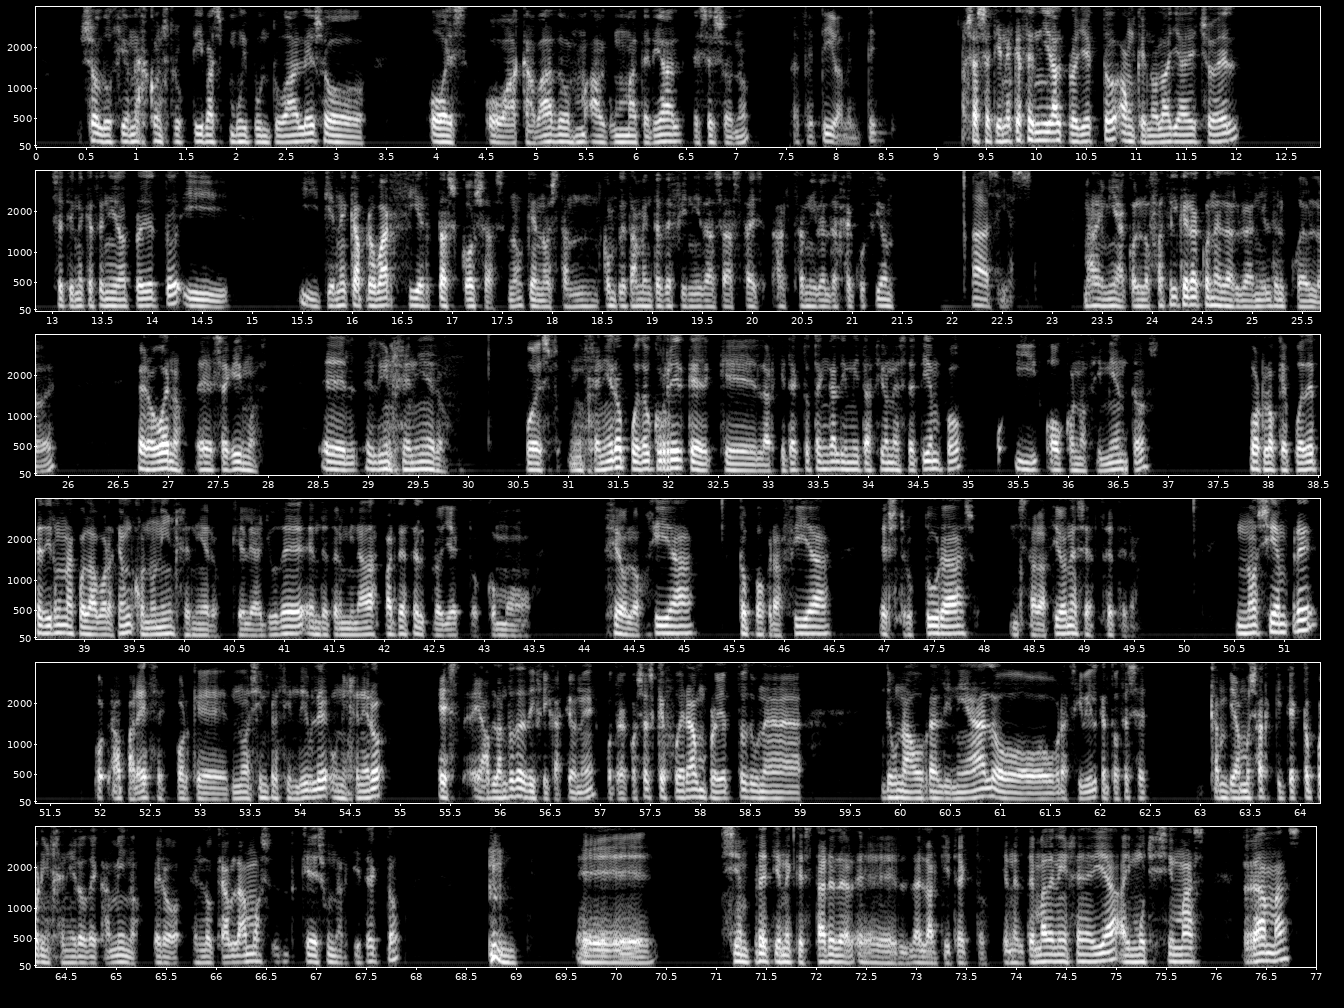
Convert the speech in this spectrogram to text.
soluciones constructivas muy puntuales o, o, es, o acabado algún material, es eso, ¿no? Efectivamente. O sea, se tiene que ceñir al proyecto, aunque no lo haya hecho él, se tiene que ceñir al proyecto y, y tiene que aprobar ciertas cosas, ¿no? Que no están completamente definidas hasta, hasta nivel de ejecución. Así es. Madre mía, con lo fácil que era con el albañil del pueblo, ¿eh? Pero bueno, eh, seguimos. El, ingeniero. Pues ingeniero puede ocurrir que, que, el arquitecto tenga limitaciones de tiempo y o conocimientos, por lo que puede pedir una colaboración con un ingeniero que le ayude en determinadas partes del proyecto, como geología, topografía, estructuras, instalaciones, etc. No siempre aparece, porque no es imprescindible un ingeniero, es, eh, hablando de edificación, ¿eh? otra cosa es que fuera un proyecto de una, de una obra lineal o obra civil, que entonces cambiamos arquitecto por ingeniero de camino, pero en lo que hablamos que es un arquitecto, siempre tiene que estar el, arquitecto. Y en el tema de la ingeniería hay muchísimas ramas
